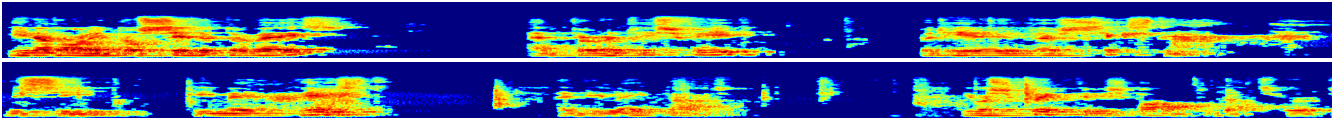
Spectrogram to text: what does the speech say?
He not only considered the ways and turned his feet, but here in verse 60 we see he made haste and delayed not. He was quick to respond to God's word.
